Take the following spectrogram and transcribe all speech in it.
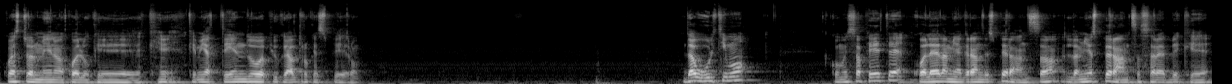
Questo almeno è quello che, che, che mi attendo e più che altro che spero. Da ultimo, come sapete, qual è la mia grande speranza? La mia speranza sarebbe che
